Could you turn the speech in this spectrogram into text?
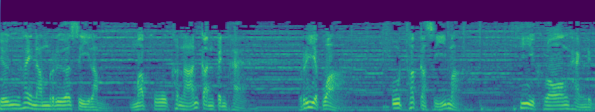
จึงให้นำเรือสี่ลำมาผูกขนานกันเป็นแพรเรียกว่า อุทกสีมา ที่คลองแห่งหนึ่ง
